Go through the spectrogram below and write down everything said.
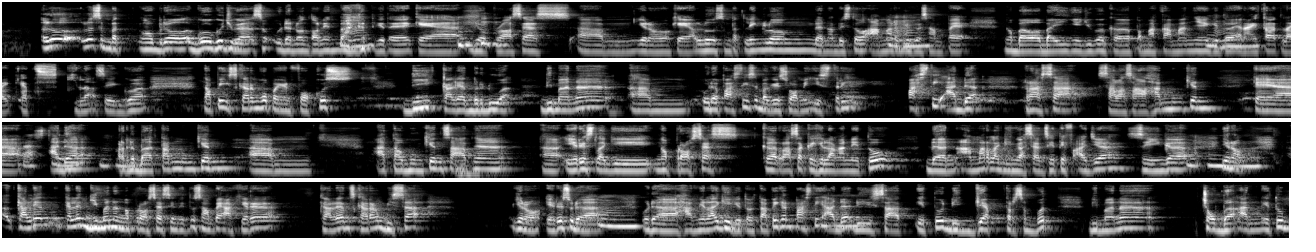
lu lu sempet ngobrol gue gue juga udah nontonin banget hmm. gitu ya kayak your process um, you know kayak lu sempet linglung dan abis itu Amar hmm. juga sampai ngebawa bayinya juga ke pemakamannya hmm. gitu and I thought like it's gila sih gue tapi sekarang gue pengen fokus di kalian berdua di mana um, udah pasti sebagai suami istri pasti ada rasa salah-salahan mungkin kayak pasti. ada perdebatan mungkin um, atau mungkin saatnya uh, Iris lagi ngeproses ke rasa kehilangan itu dan Amar lagi nggak sensitif aja sehingga mm-hmm. you know kalian kalian gimana ngeprosesin itu sampai akhirnya kalian sekarang bisa you know Iris sudah mm. udah hamil lagi gitu tapi kan pasti mm. ada di saat itu di gap tersebut di mana cobaan itu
